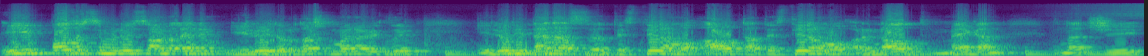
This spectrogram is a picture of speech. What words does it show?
I pozdrav svima ljudi, s vama i ljudi, dobrodošli u moj novi klip. I ljudi, danas e, testiramo auta, testiramo Renault Megane. Znači,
